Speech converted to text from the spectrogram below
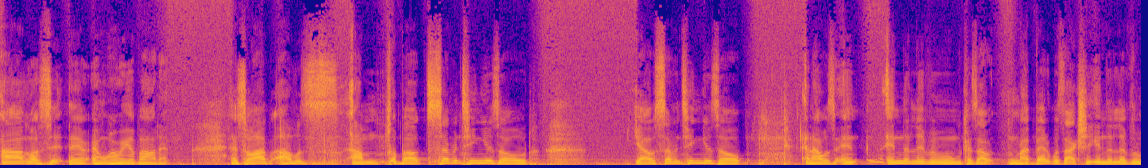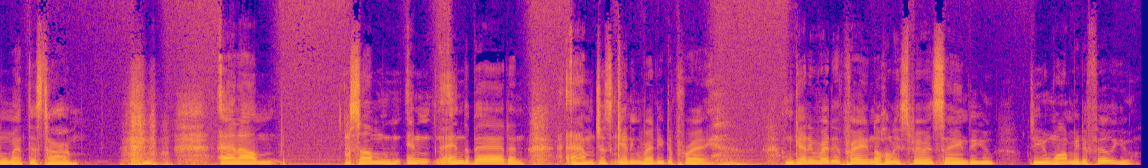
I'm gonna sit there and worry about it. And so I, I was, I'm about 17 years old. Yeah, I was 17 years old, and I was in in the living room because my bed was actually in the living room at this time, and um so I'm in, in the bed and, and I'm just getting ready to pray. I'm getting ready to pray, and the Holy Spirit saying, Do you Do you want me to fill you?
